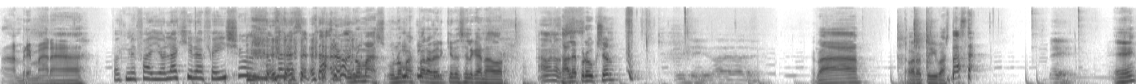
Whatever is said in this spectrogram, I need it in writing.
Hombre, Mara. Pues me falló la girafation. No me la aceptaron. Uno más, uno más para ver quién es el ganador. Vámonos. ¿Sale producción? Va. Ahora tú ibas. Basta. ¿Eh?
